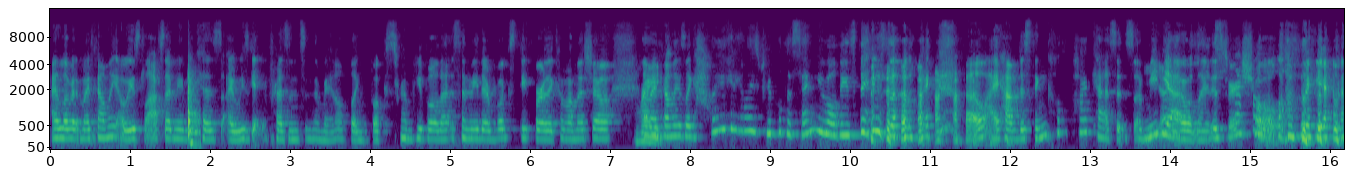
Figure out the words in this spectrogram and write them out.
I love it. My family always laughs at me because I always get presents in the mail, like books from people that send me their books before they come on the show. Right. And my family's like, How are you getting all these people to send you all these things? And I'm like, Well, I have this thing called a podcast. It's a media yes, outlet. It's, very cool. yeah.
